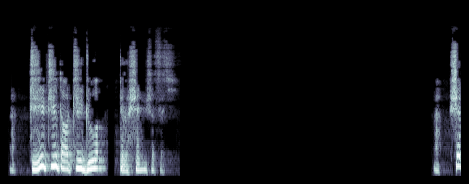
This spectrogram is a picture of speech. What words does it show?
啊。只知道执着，这个身是自己。啊，身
